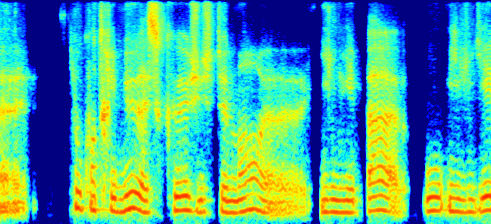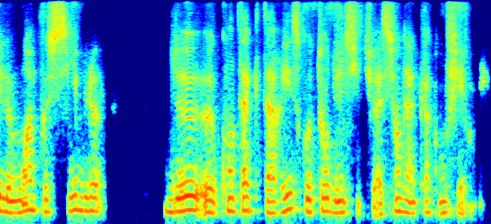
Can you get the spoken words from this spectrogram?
euh, tout contribue à ce que justement euh, il n'y ait pas ou il y ait le moins possible de euh, contact à risque autour d'une situation d'un cas confirmé.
